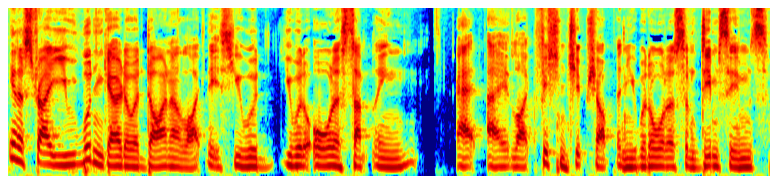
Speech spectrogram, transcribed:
in Australia, you wouldn't go to a diner like this. You would you would order something at a like fish and chip shop, and you would order some dim sims,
